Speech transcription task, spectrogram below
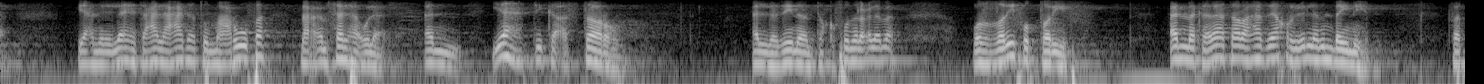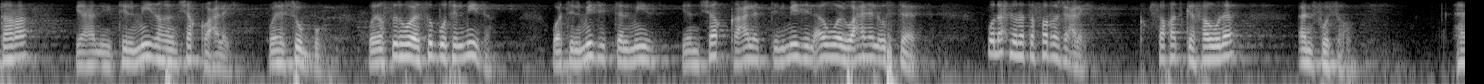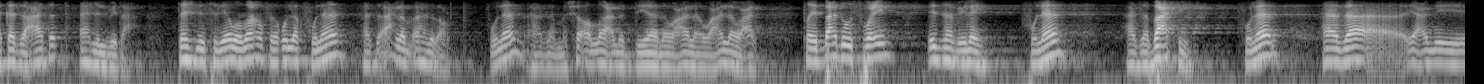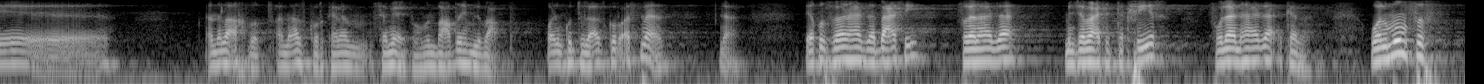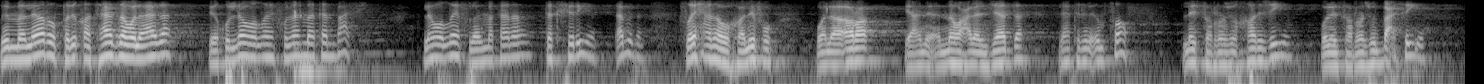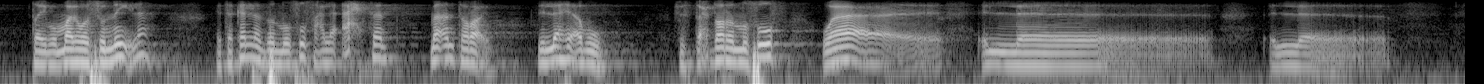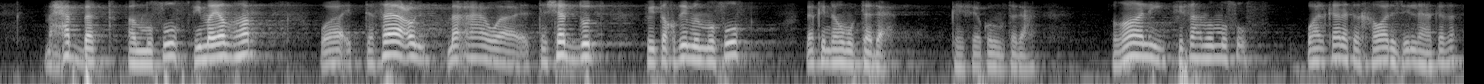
يعني لله تعالى عادة معروفة مع أمثال هؤلاء. أن يهتك أستارهم الذين ينتقصون العلماء. والظريف الطريف. أنك لا ترى هذا يخرج إلا من بينهم. فترى يعني تلميذه ينشق عليه ويسبه ويصير هو يسب تلميذه وتلميذ التلميذ ينشق على التلميذ الأول وعلى الأستاذ ونحن نتفرج عليه. فقد كفونا أنفسهم. هكذا عادت أهل البدع. تجلس اليوم معه فيقول لك فلان هذا أعلم أهل الأرض فلان هذا ما شاء الله على الديانة وعلى وعلى وعلى. طيب بعد أسبوعين اذهب إليه. فلان هذا بعثي فلان هذا يعني أنا لا أخبط أنا أذكر كلام سمعته من بعضهم لبعض وإن كنت لا أذكر أسماء. نعم. يقول فلان هذا بعثي فلان هذا من جماعة التكفير فلان هذا كذا. والمنصف مما لا يرى طريقة هذا ولا هذا يقول لا والله فلان ما كان بعثي لا والله فلان ما كان تكفيريا أبدا. صحيح أنا أخالفه ولا أرى يعني أنه على الجادة لكن الإنصاف ليس الرجل خارجيا وليس الرجل بعثيا. طيب ما هو سني؟ لا. يتكلم بالنصوص على أحسن ما أنت رأي. لله أبوه. في استحضار النصوص و محبة النصوص فيما يظهر والتفاعل معها والتشدد في تقديم النصوص لكنه مبتدع. كيف يكون مبتدعا؟ غالي في فهم النصوص. وهل كانت الخوارج إلا هكذا؟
